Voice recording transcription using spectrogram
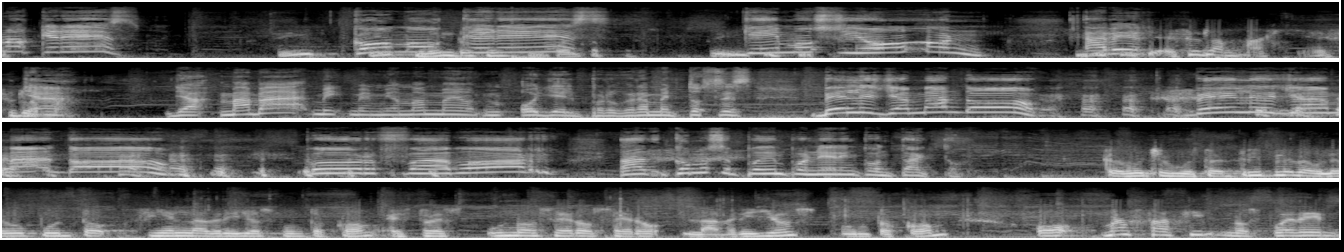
¿Cómo crees? Sí, ¿Cómo sí, 1,250 crees? Sí, ¡Qué emoción! A ver, Esa es la magia, esa es la Ya, magia. Ya, mamá, mi, mamá oye el programa, entonces, ¡veles llamando! ¡Veles llamando! Por favor. ¿Cómo se pueden poner en contacto? Con mucho gusto. En www.cienladrillos.com, esto es 100ladrillos.com, o más fácil, nos pueden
